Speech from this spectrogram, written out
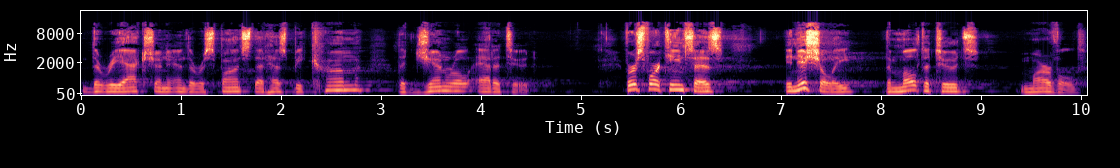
the reaction and the response that has become the general attitude. Verse 14 says, initially the multitudes marveled.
